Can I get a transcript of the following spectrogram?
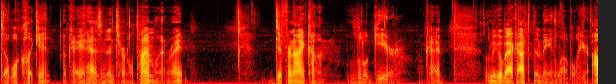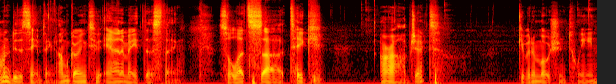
double click it, okay, it has an internal timeline, right? Different icon, little gear, okay? Let me go back out to the main level here. I'm going to do the same thing. I'm going to animate this thing. So let's uh, take our object, give it a motion tween,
